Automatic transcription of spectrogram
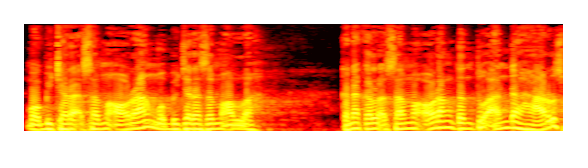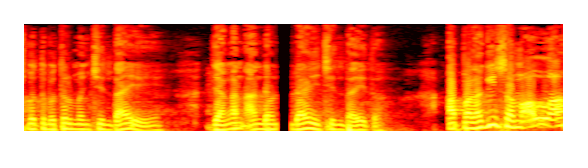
Mau bicara sama orang, mau bicara sama Allah. Karena kalau sama orang tentu Anda harus betul-betul mencintai. Jangan Anda mendai cinta itu. Apalagi sama Allah.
